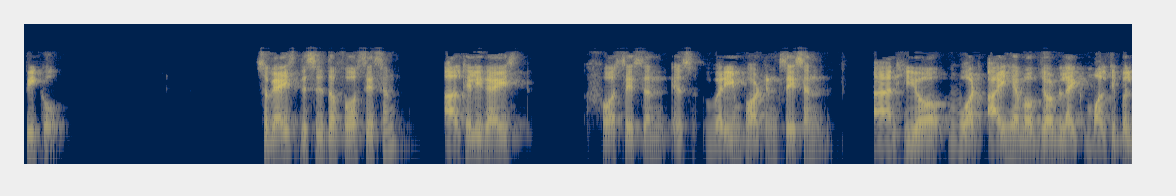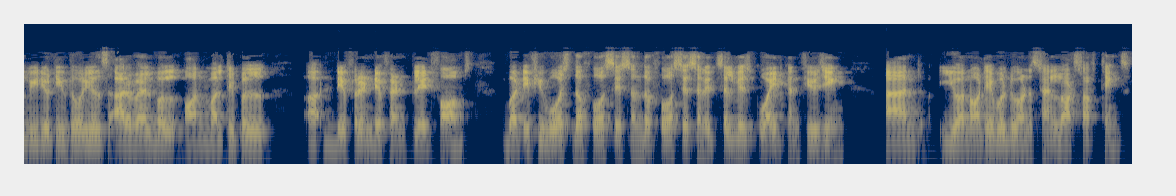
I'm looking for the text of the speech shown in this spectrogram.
FICO. So guys, this is the first session. I'll tell you guys, first session is very important session and here what i have observed like multiple video tutorials are available on multiple uh, different different platforms but if you watch the first session the first session itself is quite confusing and you are not able to understand lots of things.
